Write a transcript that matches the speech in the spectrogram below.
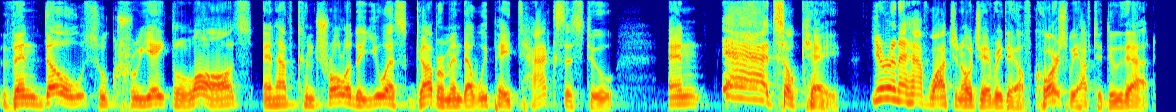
than those who create laws and have control of the U.S. government that we pay taxes to. And yeah, it's okay. Year and a half watching OJ every day. Of course, we have to do that.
